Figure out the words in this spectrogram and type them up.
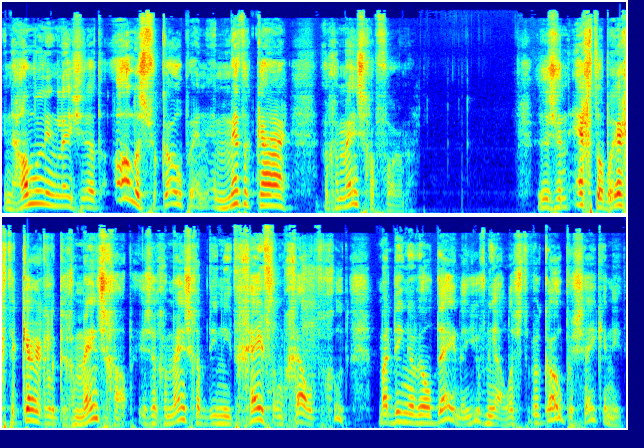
in handeling lees je dat alles verkopen en, en met elkaar een gemeenschap vormen. Dus een echt oprechte kerkelijke gemeenschap is een gemeenschap die niet geeft om geld of goed, maar dingen wil delen. Je hoeft niet alles te verkopen, zeker niet.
